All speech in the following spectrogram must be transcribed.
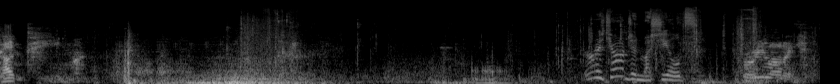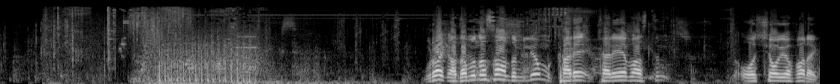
gel, team. Recharging my shields. Reloading. Burak adamı nasıl aldım biliyor musun? Kare kareye bastım. O show yaparak.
